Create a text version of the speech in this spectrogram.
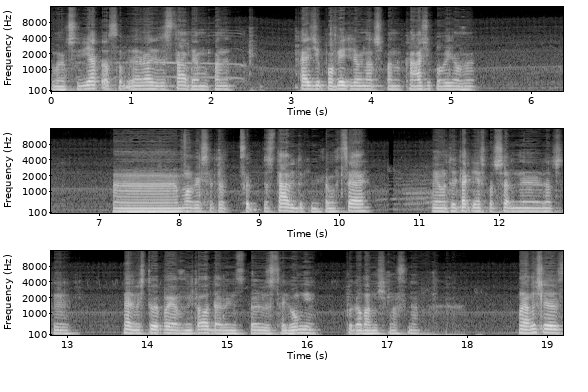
Dobra, czyli ja to sobie na razie zostawiam. Pan Kaziu powiedział, znaczy pan Kaziu powiedział, że eee, mogę sobie to sobie zostawić do kiedy tam chcę. Wiem, to i tak nie jest potrzebne, znaczy nawet wystawy pojawi mi to odda, więc to już zostaje u mnie. Podoba mi się maszyna. Dobra, myślę, że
